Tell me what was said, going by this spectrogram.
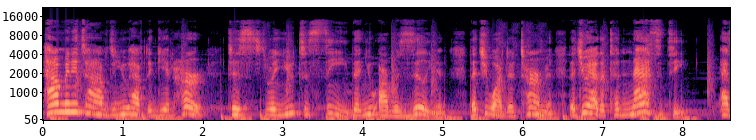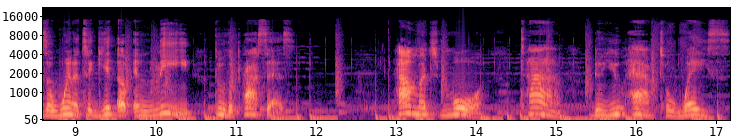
How many times do you have to get hurt to, for you to see that you are resilient, that you are determined, that you have the tenacity as a winner to get up and lead through the process? How much more time do you have to waste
